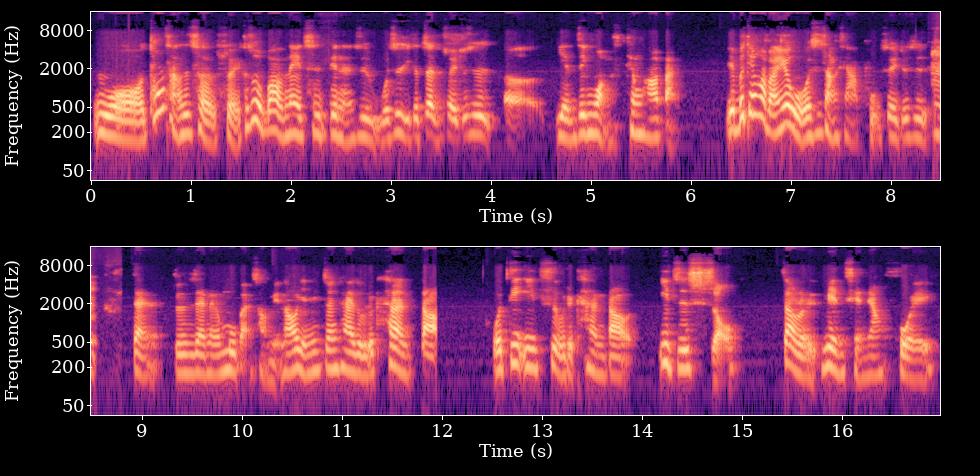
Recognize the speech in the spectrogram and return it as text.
我通常是侧睡，可是我不知道我那一次变成是我是一个正睡，就是呃眼睛往天花板，也不是天花板，因为我是上下铺，所以就是嗯在就是在那个木板上面，然后眼睛睁开的我就看到，我第一次我就看到一只手在我面前那样挥，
